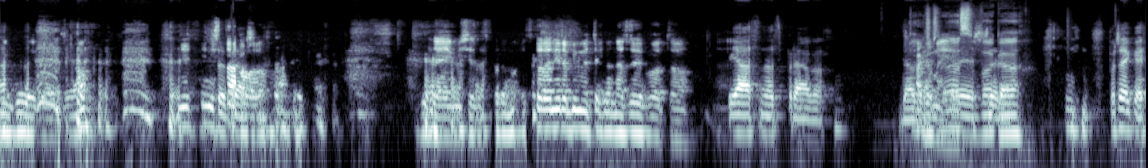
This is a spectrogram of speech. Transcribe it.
Dziękuję bardzo. Nic nie stało. Wydaje mi się, że skoro, skoro nie robimy tego na żywo, to Jasna sprawa. Dobra, to Raz, jeszcze uwaga. raz. Poczekaj,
